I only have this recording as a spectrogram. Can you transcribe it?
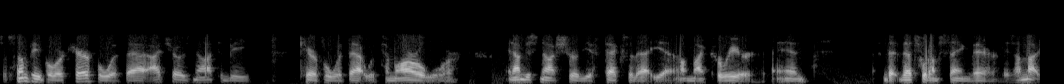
So some people are careful with that. I chose not to be careful with that with Tomorrow War, and I'm just not sure of the effects of that yet on my career. And th- that's what I'm saying there is I'm not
